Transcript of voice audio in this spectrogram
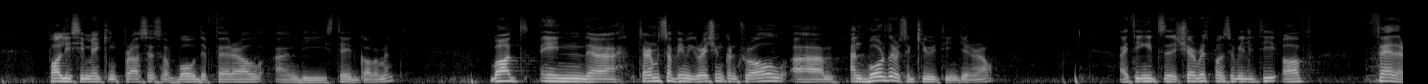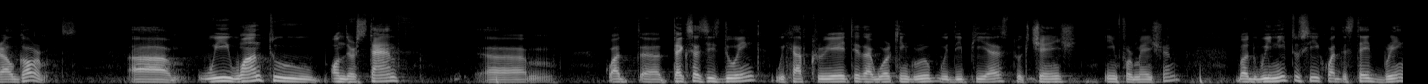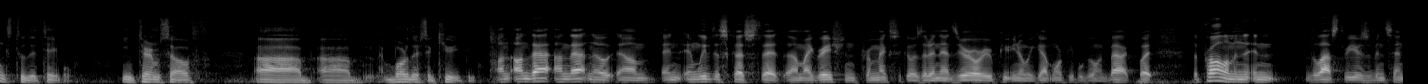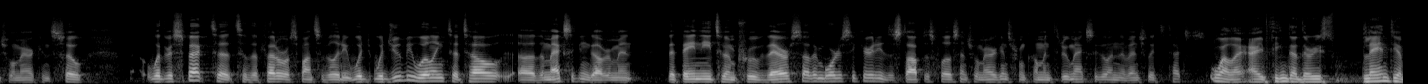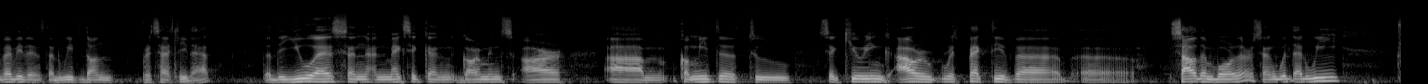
policy-making process of both the federal and the state government. But in terms of immigration control um, and border security in general, I think it's a shared responsibility of federal governments. Um, we want to understand um, what uh, Texas is doing. We have created a working group with DPS to exchange information, but we need to see what the state brings to the table in terms of uh, uh, border security. On, on, that, on that note, um, and, and we've discussed that uh, migration from Mexico is at a net zero, you know, we got more people going back. But the problem in, in the last three years have been Central Americans. So with respect to, to the federal responsibility, would, would you be willing to tell uh, the Mexican government that they need to improve their southern border security to stop this flow of Central Americans from coming through Mexico and eventually to Texas? Well, I, I think that there is plenty of evidence that we've done precisely that, that the U.S. and, and Mexican governments are um, committed to securing our respective uh, uh, southern borders, and with that we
